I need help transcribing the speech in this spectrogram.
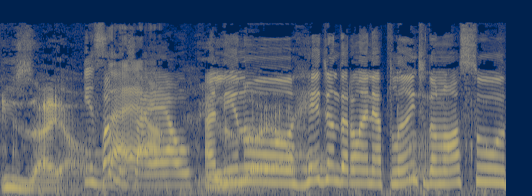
Israel. Isael. Ali no Rede Underline Atlântida, o nosso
